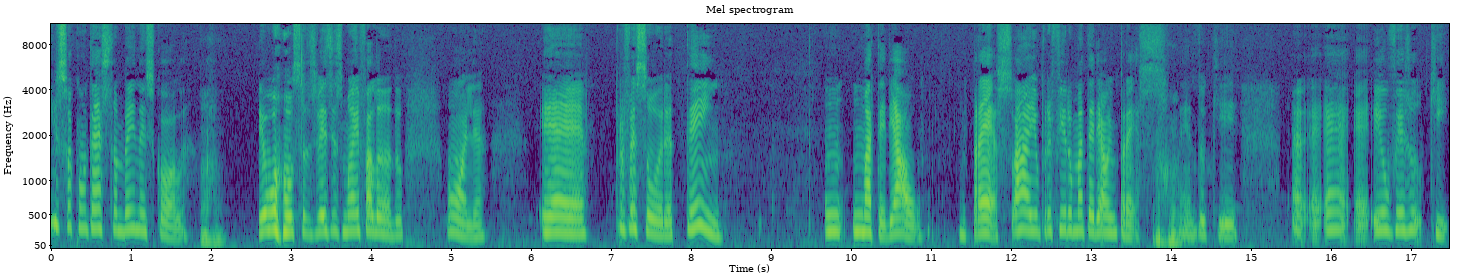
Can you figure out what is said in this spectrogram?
isso acontece também na escola. Uhum. Eu ouço às vezes mãe falando: olha, é, professora, tem um, um, material impresso? Ah, eu prefiro o material impresso uhum. né, do que. É, é, é, é, eu vejo que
